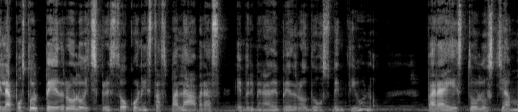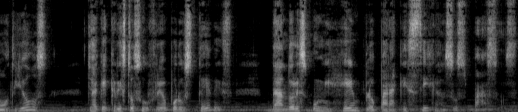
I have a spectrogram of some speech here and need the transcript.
El apóstol Pedro lo expresó con estas palabras en 1 de Pedro 2.21. Para esto los llamó Dios, ya que Cristo sufrió por ustedes, dándoles un ejemplo para que sigan sus pasos.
